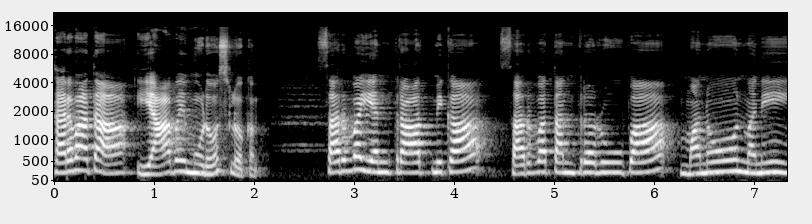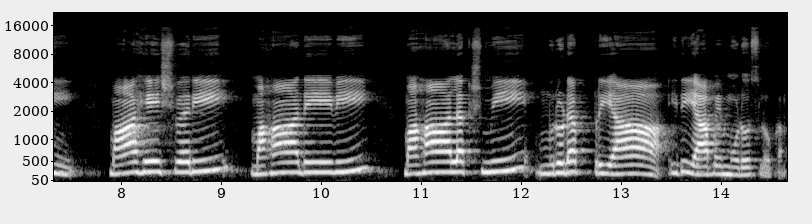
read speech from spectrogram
తర్వాత యాభై మూడవ శ్లోకం. సర్వయంత్రాత్మిక సర్వతంత్రరూప మనోన్మణి మాహేశ్వరి మహాదేవి మహాలక్ష్మి మృడప్రియా. ఇది యాభై మూడో శ్లోకం.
